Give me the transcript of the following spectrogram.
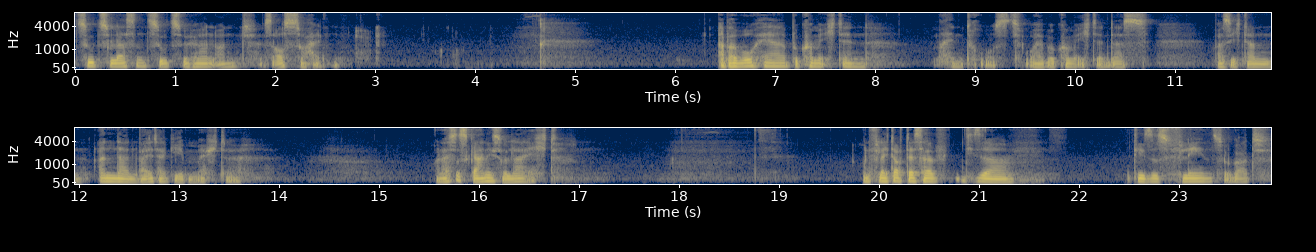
zuzulassen, zuzuhören und es auszuhalten. Aber woher bekomme ich denn meinen Trost? Woher bekomme ich denn das, was ich dann anderen weitergeben möchte? Und das ist gar nicht so leicht. Und vielleicht auch deshalb dieser, dieses Flehen zu Gott.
